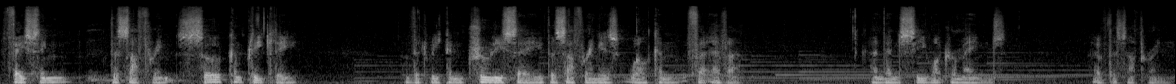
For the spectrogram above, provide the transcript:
facing the suffering so completely that we can truly say the suffering is welcome forever and then see what remains of the suffering.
